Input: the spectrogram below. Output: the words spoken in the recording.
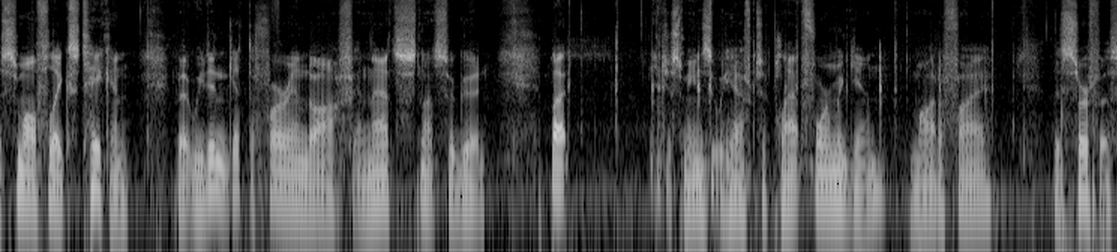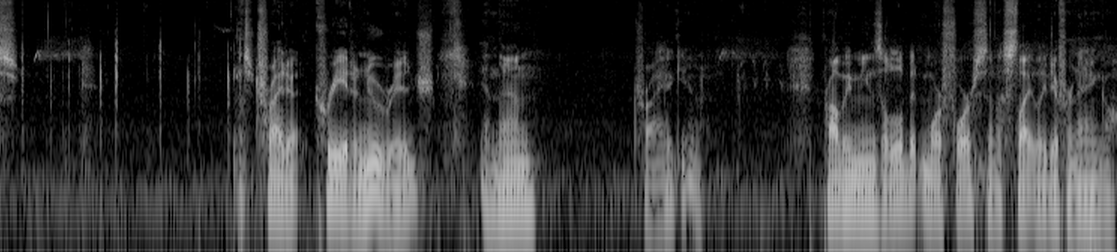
small flakes taken, but we didn't get the far end off, and that's not so good. But it just means that we have to platform again, modify the surface to try to create a new ridge, and then try again. Probably means a little bit more force and a slightly different angle.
